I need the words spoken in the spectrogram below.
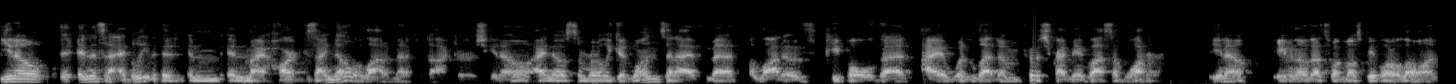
You know and it's i believe it in in my heart because i know a lot of medical doctors you know? I know some really good ones and i've met a lot of people that i would let them prescribe me a glass of water you know? Even though that's what most people are low on.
